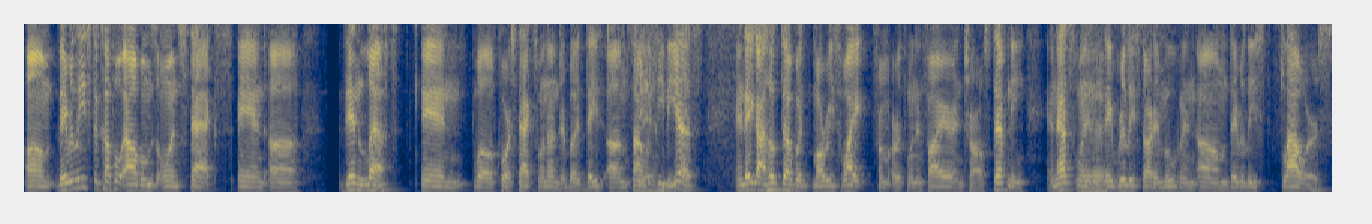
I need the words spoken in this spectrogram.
Um, they released a couple albums on Stax and uh then left. And well, of course, Stax went under, but they um signed with CBS and they got hooked up with Maurice White from Earth, Wind and Fire and Charles Stepney, and that's when Yeah. they really started moving. Um, they released Flowers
